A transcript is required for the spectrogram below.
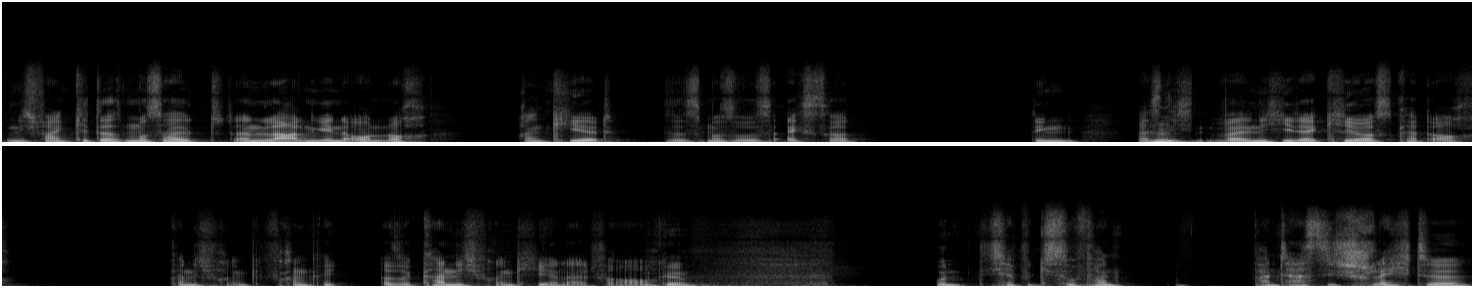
nicht frankiert hast, muss halt an den Laden gehen und noch frankiert. Das ist mal so das extra Ding. Weiß Mhm. nicht, weil nicht jeder Kiosk hat auch, kann ich frank, frank, also kann ich frankieren einfach auch. Okay. Und ich habe wirklich so fan fantastisch schlechte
